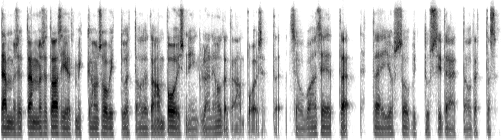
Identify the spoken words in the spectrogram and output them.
tämmöiset, tämmöiset asiat, mitkä on sovittu, että otetaan pois, niin kyllä ne otetaan pois. Että, että se on vain se, että, että ei ole sovittu sitä, että otettaisiin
